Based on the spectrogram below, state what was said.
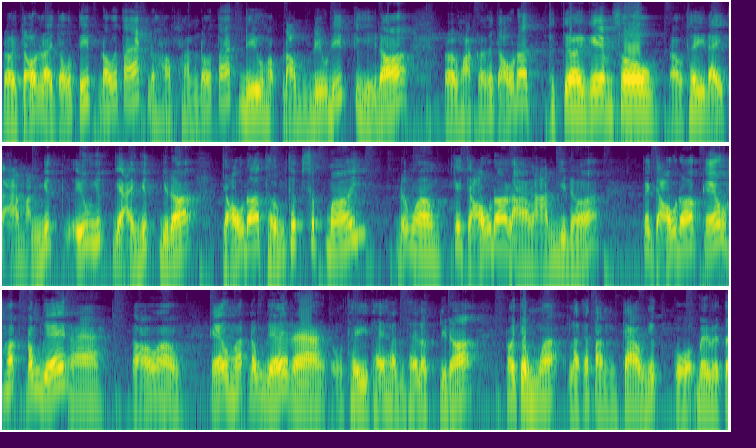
Rồi chỗ là chỗ tiếp đối tác, rồi họp hành đối tác, deal, hợp đồng, deal điếc cái gì đó. Rồi hoặc là cái chỗ đó chơi game show, đầu thi đẩy tạ mạnh nhất, yếu nhất, dài nhất gì đó. Chỗ đó thưởng thức súp mới, đúng không? Cái chỗ đó là làm gì nữa? Cái chỗ đó kéo hết đóng ghế ra, đó, đúng không? Kéo hết đóng ghế ra thi thể hình, thể lực gì đó. Nói chung á, là cái tầng cao nhất của BBT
